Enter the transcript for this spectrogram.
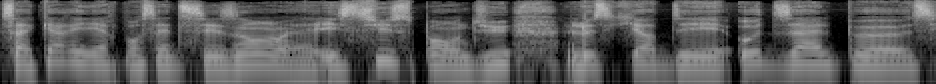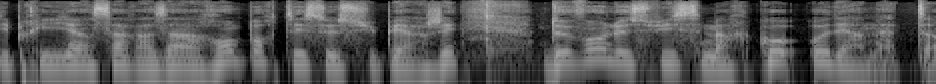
sa carrière pour cette saison est suspendue. Le skieur des Hautes-Alpes Cyprien Sarrazin a remporté ce super G devant le Suisse Marco Odernat.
